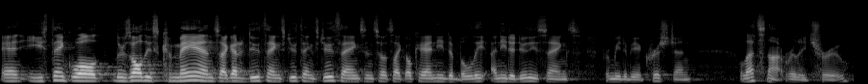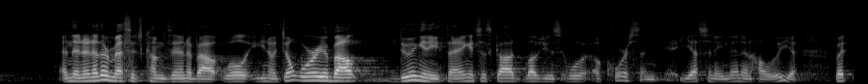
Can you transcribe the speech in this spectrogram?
and you think, well, there's all these commands, I got to do things, do things, do things, and so it's like, okay, I need to believe I need to do these things for me to be a Christian. Well, that's not really true. And then another message comes in about, well, you know, don't worry about doing anything. It's just God loves you. and Well, of course, and yes and amen and hallelujah. But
